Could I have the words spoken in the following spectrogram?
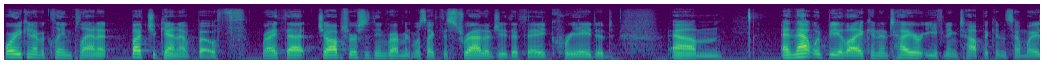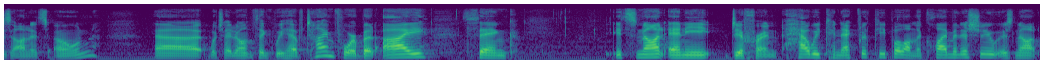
or you can have a clean planet, but you can't have both, right? That jobs versus the environment was like the strategy that they created um, and that would be like an entire evening topic in some ways on its own, uh, which I don't think we have time for, but I think it's not any different. How we connect with people on the climate issue is not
